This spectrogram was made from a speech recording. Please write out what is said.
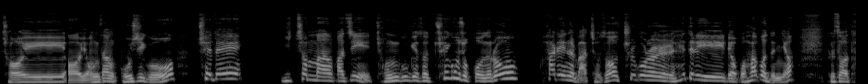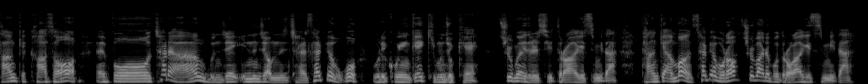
저희 어, 영상 보시고 최대 2천만 원까지 전국에서 최고 조건으로 할인을 맞춰서 출고를 해드리려고 하거든요. 그래서 다 함께 가서 M4 차량 문제 있는지 없는지 잘 살펴보고 우리 고객님께 기분 좋게 출고해드릴 수 있도록 하겠습니다. 다 함께 한번 살펴보러 출발해 보도록 하겠습니다.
